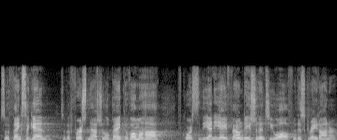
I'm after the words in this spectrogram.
So thanks again to the First National Bank of Omaha, of course to the NEA Foundation and to you all for this great honor.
